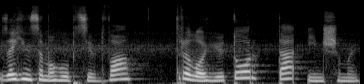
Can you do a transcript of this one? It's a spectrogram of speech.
Загін самогубців 2, трилогію Тор та іншими.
